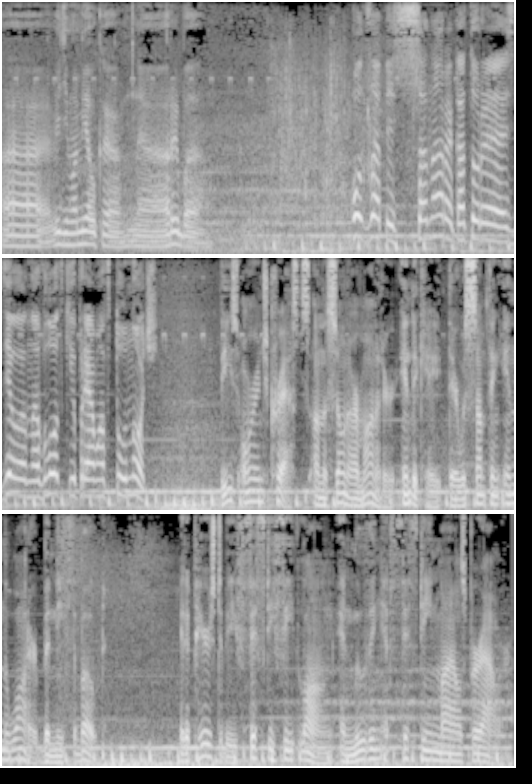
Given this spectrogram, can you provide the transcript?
э, видимо, мелкая э, рыба. Вот запись сонара, которая сделана в лодке прямо в ту ночь. These orange crests on the sonar monitor indicate there was something in the water beneath the boat. It appears to be 50 feet long and moving at 15 miles per hour.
